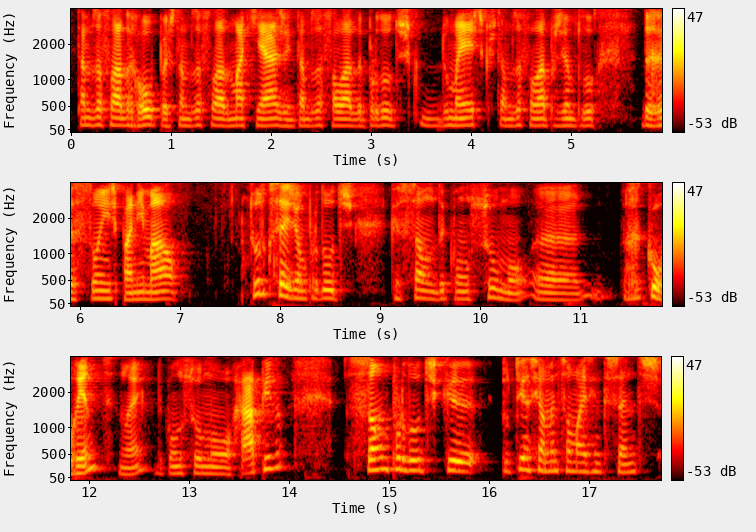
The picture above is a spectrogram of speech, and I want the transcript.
estamos a falar de roupas, estamos a falar de maquiagem, estamos a falar de produtos domésticos, estamos a falar, por exemplo, de rações para animal, tudo que sejam produtos que são de consumo uh, recorrente, não é? De consumo rápido, são produtos que potencialmente são mais interessantes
